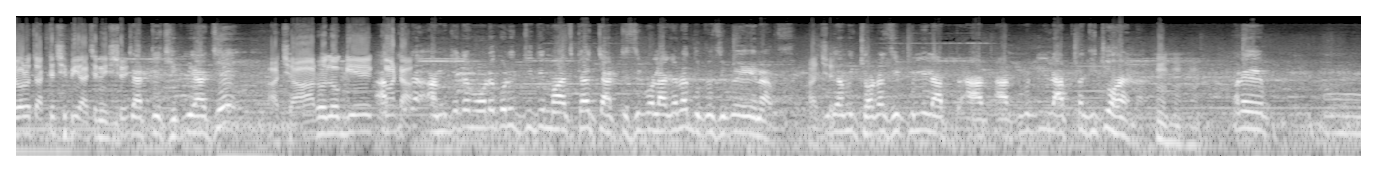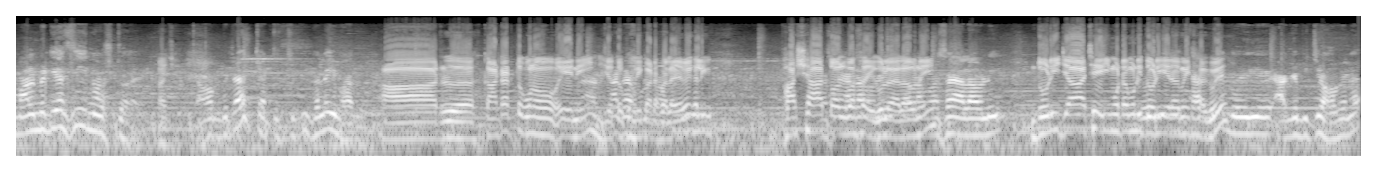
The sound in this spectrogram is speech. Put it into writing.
এবারও চারটে ছিপই আছে নিশ্চয়ই? চারটে ছিপি আছে আচ্ছা আর হলো গিয়ে কাঁটা? আমি যেটা মনে করি যদি মাছ খায় চারটে ছিপও লাগে না দুটো ছিপে এনাফ আচ্ছা। যদি আমি ছটা ছিপ ফেলি লাভ আলটিমেটলি লাভটা কিছু হয় না মানে মাল মেটিয়াসই নষ্ট হয়। আচ্ছা। আমার বেটা চারটে ছিপি ফেলেই ভালো। আর কাঁটার তো কোনো এ নেই যত কাঁটার খুশি কাটা ফেলা যাবে খালি ভাষা তল ভাষা এগুলো অ্যালাউ নেই। ভাষা অ্যালাউ নেই। দড়ি যা আছে এই মোটামুটি দড়ি এরমই থাকবে। দড়ি আগে পিছিয়ে হবে না।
